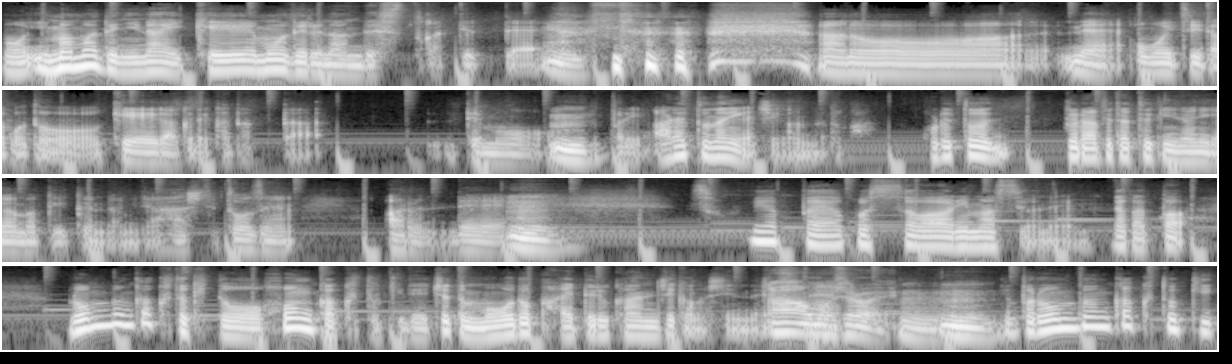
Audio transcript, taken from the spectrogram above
もう今までにない経営モデルなんですとかって言って、あのーね、思いついたことを経営学で語った。でも、うんやっぱりあれと何が違うんだとか、これと比べた時に何がうまくいくんだみたいな話って当然あるんで、うん。そういうやっぱややこしさはありますよね。だからやっぱ論文書くときと本書くときでちょっとモード変えてる感じかもしれないですね。ああ、面白い。うんうんやっぱ論文書くとき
